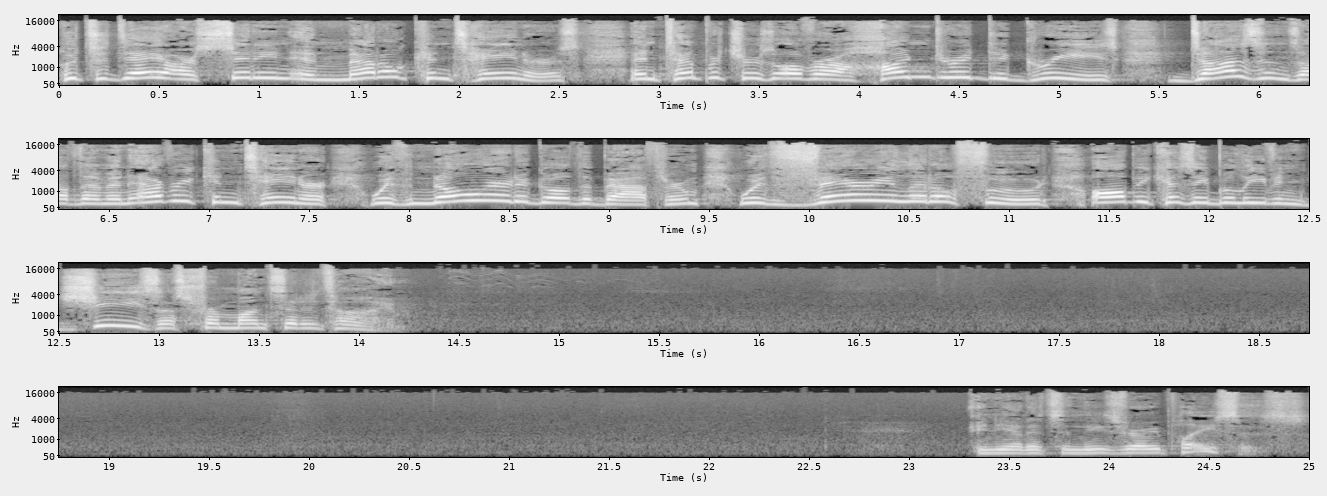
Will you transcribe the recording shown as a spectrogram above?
who today are sitting in metal containers and temperatures over 100 degrees, dozens of them in every container, with nowhere to go to the bathroom, with very little food, all because they believe in Jesus for months at a time? And yet, it's in these very places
